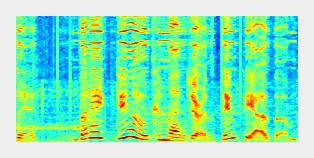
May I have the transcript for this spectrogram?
this. But I do commend your enthusiasm.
